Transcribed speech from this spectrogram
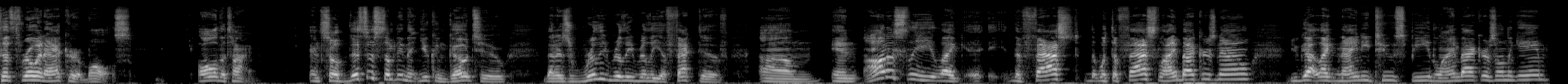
to throw inaccurate balls all the time. And so this is something that you can go to that is really, really, really effective. Um, and honestly, like the fast with the fast linebackers now, you got like 92 speed linebackers on the game.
